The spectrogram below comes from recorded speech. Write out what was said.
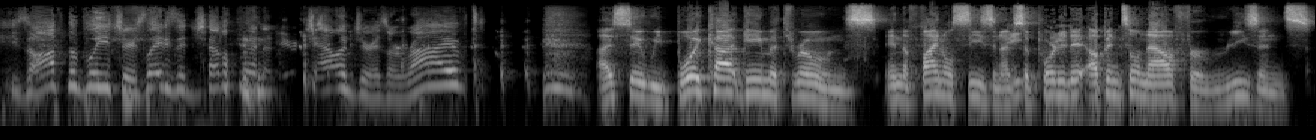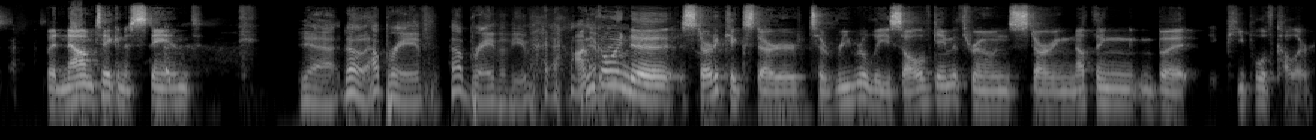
He's off the bleachers, ladies and gentlemen. A new challenger has arrived. I say we boycott Game of Thrones in the final season. I've supported it up until now for reasons, but now I'm taking a stand. Yeah, no, how brave. How brave of you, man. I'm going to start a Kickstarter to re-release all of Game of Thrones, starring nothing but people of color.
